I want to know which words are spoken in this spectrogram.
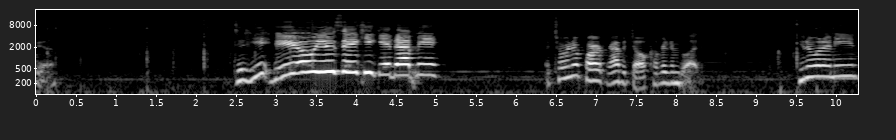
Yeah. Did he? Do you think he kidnapped me? A torn apart rabbit doll covered in blood. You know what I mean?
